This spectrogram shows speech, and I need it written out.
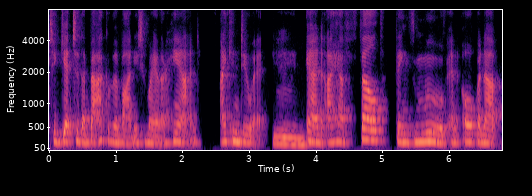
to get to the back of the body to my other hand, I can do it. Mm. And I have felt things move and open up,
